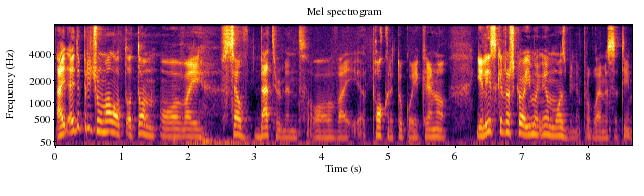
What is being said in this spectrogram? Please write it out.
Ajde, ajde pričamo malo o, o tom ovaj, self-betterment ovaj, pokretu koji je krenuo. Ili iskreno, kao imam, imam ozbiljne probleme sa tim.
